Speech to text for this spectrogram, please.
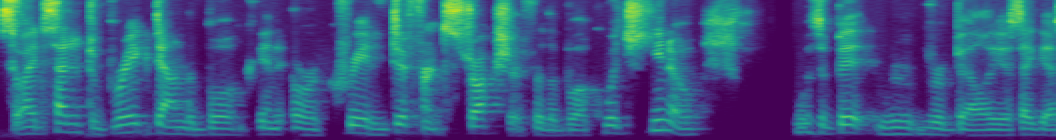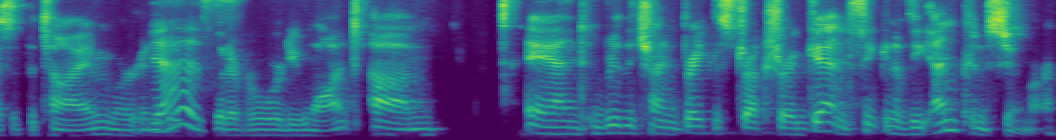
So I decided to break down the book and, or create a different structure for the book, which, you know, was a bit re- rebellious, I guess, at the time, or yes. whatever word you want. Um, and really try and break the structure again thinking of the end consumer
